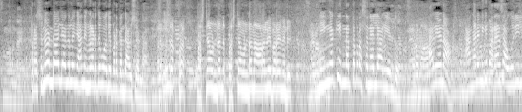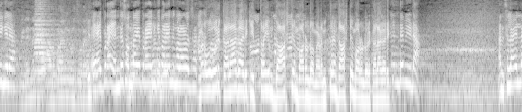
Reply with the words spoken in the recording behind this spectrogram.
പ്രശ്നങ്ങളൊന്നും ഉണ്ടായിട്ടില്ല പ്രശ്നം ഉണ്ടോ ഇല്ല എന്നുള്ളത് ഞാൻ നിങ്ങളുടെ അടുത്ത് ബോധ്യപ്പെടുത്തേണ്ട ആവശ്യമുണ്ടോ? പ്രശ്നമുണ്ടെന്ന് പ്രശ്നമുണ്ടെന്ന് ആർ എൽ വി പറയുന്നുണ്ട്. നിങ്ങൾക്ക് ഇന്നത്തെ പ്രശ്നമെല്ലാം അറിയണ്ടോ അറിയണോ? അങ്ങനെ എനിക്ക് പറയാൻ സൗകര്യം ഇല്ലെങ്കിൽ അഭിപ്രായം എന്റെ സ്വന്തം അഭിപ്രായം എനിക്ക് പറയാൻ നിങ്ങളോട് ഒരു കലാകാരിക്ക് ഇത്രയും ദാഷ്ട്യം പാടുണ്ടോ മാഡം? ഇത്രയും ദാഷ്ട്യം പാടുണ്ടോ ഒരു കലാകാരിക്ക്? എന്റെ വീടാ. മനസ്സിലായില്ല?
